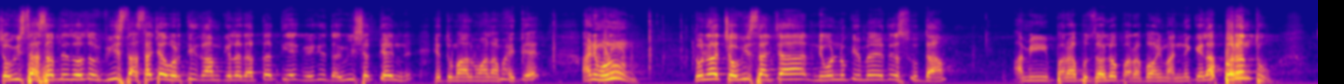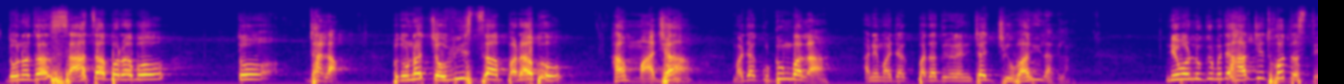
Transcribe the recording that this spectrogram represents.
चोवीस तासातले जवळजवळ वीस तासाच्या वरती काम केलं जातं ती एक वेगळी दैवी शक्ती आहे हे तुम्हाला मला माहिती आहे. आणि म्हणून दोन हजार चोवीस सालच्या निवडणुकीमध्ये सुद्धा आम्ही पराभूत झालो पराभव आम्ही मान्य केला. परंतु दोन हजार सहाचा पराभव तो झाला. पण दोन हजार चोवीसचा पराभव हा माझ्या माझ्या कुटुंबाला आणि माझ्या पदाधिकाऱ्यांच्या जिव्हारी लागला. निवडणुकीमध्ये हारजीत होत असते.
